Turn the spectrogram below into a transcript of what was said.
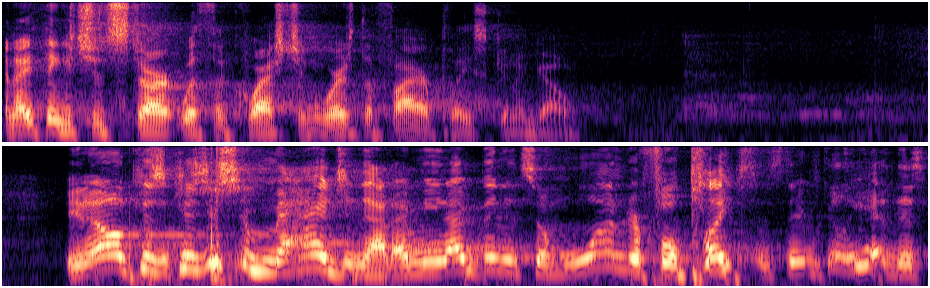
And I think it should start with the question where's the fireplace going to go? You know, because just imagine that. I mean, I've been in some wonderful places. They really had this,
